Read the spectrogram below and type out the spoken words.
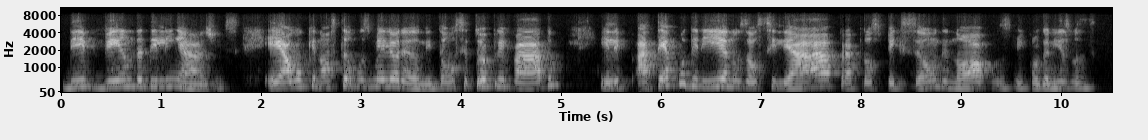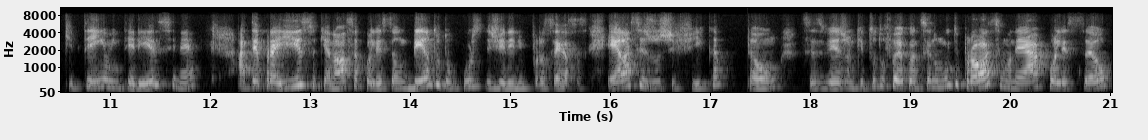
de venda de linhagens. É algo que nós estamos melhorando. Então, o setor privado, ele até poderia nos auxiliar para a prospecção de novos micro-organismos que tenham interesse, né? Até para isso que a nossa coleção dentro do curso de engenharia de processos, ela se justifica. Então, vocês vejam que tudo foi acontecendo muito próximo, né? A coleção,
